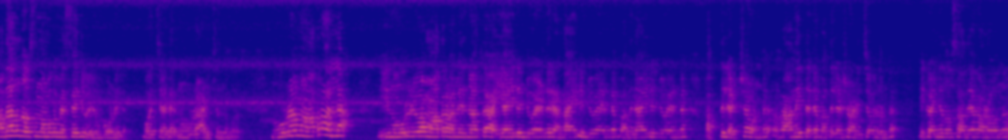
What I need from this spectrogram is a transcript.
അതാത് ദിവസം നമുക്ക് മെസ്സേജ് വരും ഫോണിൽ ബോച്ചയുടെ നൂറ് രൂപ അടിച്ചെന്നുള്ളത് നൂറ് രൂപ മാത്രമല്ല. ഈ നൂറ് രൂപ മാത്രമല്ല ഇതിനകത്ത് അയ്യായിരം രൂപയുണ്ട് രണ്ടായിരം രൂപയുണ്ട് പതിനായിരം രൂപയുണ്ട് പത്ത് ലക്ഷമുണ്ട്. റാന്നി തന്നെ പത്ത് ലക്ഷം അടിച്ചവരുണ്ട്. ഈ കഴിഞ്ഞ ദിവസം അദ്ദേഹം അവിടെ വന്ന്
